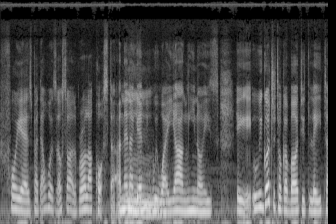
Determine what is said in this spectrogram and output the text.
four years, but that was also a roller coaster. And then again, we were young. You know, he's he. We got to talk about it later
